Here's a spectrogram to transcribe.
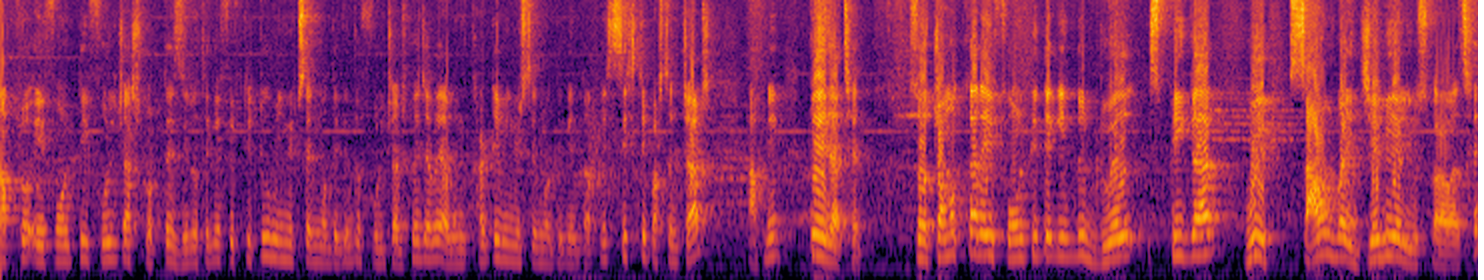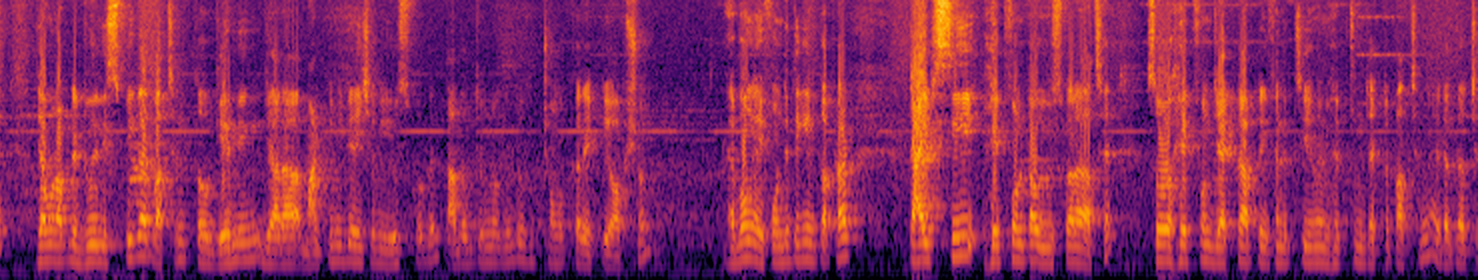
মাত্র এই ফোনটি ফুল চার্জ করতে জিরো থেকে ফিফটি টু মিনিটসের মধ্যে কিন্তু ফুল চার্জ হয়ে যাবে এবং থার্টি মিনিটসের মধ্যে কিন্তু আপনি সিক্সটি পার্সেন্ট চার্জ আপনি পেয়ে যাচ্ছেন। সো চমৎকার এই ফোনটিতে কিন্তু dual speaker with sound by JBL use করা আছে যেমন আপনি ডুয়েল স্পিকার পাচ্ছেন, তো গেমিং যারা মাল্টিমিডিয়া হিসেবে ইউজ করবেন, তাদের জন্য কিন্তু খুব চমৎকার একটি অপশন এবং এই ফোনটিতে কিন্তু আপনার টাইপ সি হেডফোনটাও ইউজ করা আছে। সো হেডফোন জ্যাকটা আপনি এখানে থ্রি এম এম হেডফোন জ্যাকটা পাচ্ছেন না, এটাতে হচ্ছে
